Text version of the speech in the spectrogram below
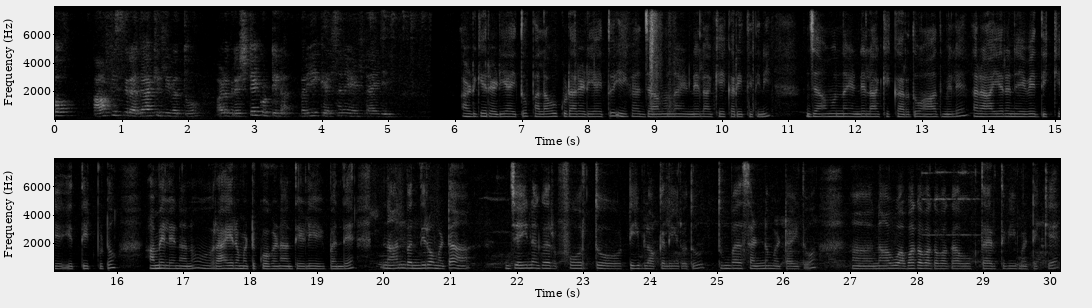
ಆಫೀಸ್ ರಜೆ ಹಾಕಿದ್ಲಿ ಇವತ್ತು. ಅವಳಿಗೆ ರೆಸ್ಟೇ ಕೊಟ್ಟಿಲ್ಲ. ಬರೀ ಕೆಲಸನೇ ಹೇಳ್ತಾ ಇದ್ದೀನಿ. ಅಡುಗೆ ರೆಡಿ ಆಯಿತು. ಪಲಾವು ಕೂಡ ರೆಡಿ ಆಯಿತು. ಈಗ ಜಾಮೂನ್ನ ಎಣ್ಣೆಲಿ ಹಾಕಿ ಕರಿತಿದ್ದೀನಿ. ಜಾಮೂನ್ನ ಎಣ್ಣೆಲಿ ಹಾಕಿ ಕರೆದು ಆದಮೇಲೆ ರಾಯರ ನೈವೇದ್ಯಕ್ಕೆ ಎತ್ತಿಟ್ಬಿಟ್ಟು ಆಮೇಲೆ ನಾನು ರಾಯರ ಮಠಕ್ಕೆ ಹೋಗೋಣ ಅಂತೇಳಿ ಬಂದೆ. ನಾನು ಬಂದಿರೋ ಮಠ ಜಯನಗರ್ ಫೋರ್ತು ಟಿ ಬ್ಲಾಕಲ್ಲಿ ಇರೋದು. ತುಂಬ ಸಣ್ಣ ಮಠ ಇದು. ನಾವು ಅವಾಗವಾಗವಾಗ ಹೋಗ್ತಾ ಇರ್ತೀವಿ ಮಠಕ್ಕೆ.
